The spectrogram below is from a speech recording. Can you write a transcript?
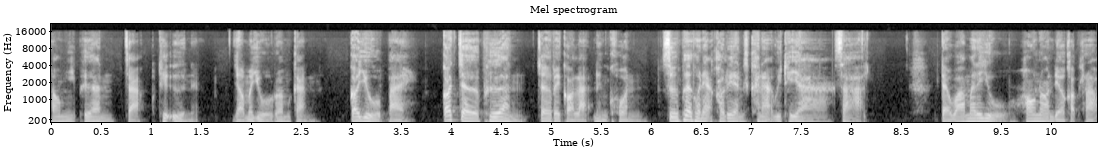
ต้องมีเพื่อนจากที่อื่นเนี่ยเดี๋ยวมาอยู่ร่วมกัน ก็อยู่ไป ก็เจอเพื่อนเจอไปก่อนละหนึ่งคน ซึ่งเพื่อนคนเนี้ยเขาเรียนคณะวิทยาศาสตร์ แต่ว่าไม่ได้อยู่ห้องนอนเดียวกับเรา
